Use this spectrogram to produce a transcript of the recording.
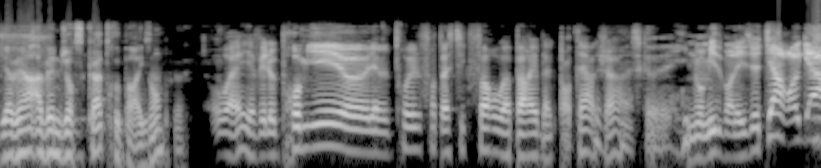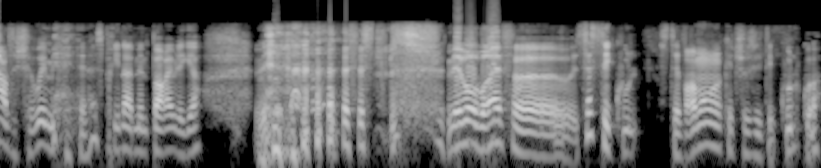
Il y avait un Avengers 4 par exemple. Ouais, il y avait le premier, euh, il y avait le premier Fantastic Four où apparaît Black Panther déjà, parce que ils m'ont mis devant les yeux. Tiens, regarde. Je fais oui, mais à ce prix-là, même pas rêve les gars. Mais, mais bon, bref, euh, ça c'était cool. C'était vraiment quelque chose qui était cool, quoi.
